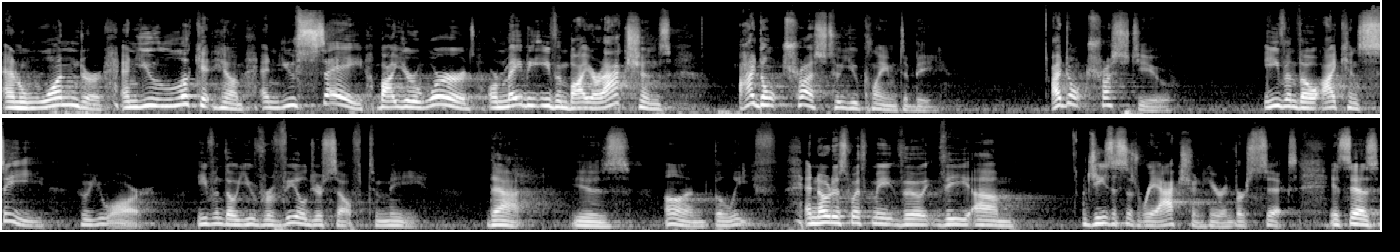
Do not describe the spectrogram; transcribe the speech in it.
and wonder, and you look at him and you say by your words, or maybe even by your actions, I don't trust who you claim to be. I don't trust you, even though I can see who you are, even though you've revealed yourself to me. That is unbelief. And notice with me the, the um, Jesus' reaction here in verse 6. It says,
